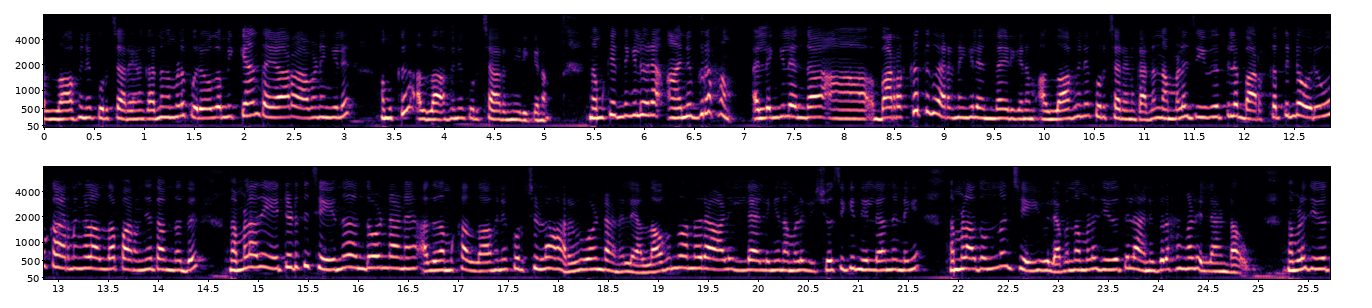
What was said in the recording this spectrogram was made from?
അള്ളാഹുവിനെ കുറിച്ച് അറിയണം. കാരണം നമ്മൾ പുരോഗമിക്കാൻ തയ്യാറാവണമെങ്കിൽ നമുക്ക് അള്ളാഹുവിനെ കുറിച്ച് അറിഞ്ഞിരിക്കണം. നമുക്ക് എന്തെങ്കിലും ഒരു അനുഗ്രഹം അല്ലെങ്കിൽ എന്താ ബർക്കത്ത് വരണമെങ്കിൽ എന്തായിരിക്കണം? അള്ളാഹുവിനെ കുറിച്ച് അറിയണം. കാരണം നമ്മളെ ജീവിതത്തിലെ ബർക്കത്തിന്റെ ഓരോ കാരണങ്ങൾ അള്ളാഹ് പറഞ്ഞു തന്നത് നമ്മൾ അത് ഏറ്റെടുത്ത് ചെയ്യുന്നത് എന്തുകൊണ്ടാണ്? അത് നമുക്ക് അള്ളാഹുവിനെ കുറിച്ചുള്ള അറിവ് കൊണ്ടാണ് അല്ലേ? അള്ളാഹു എന്ന് പറഞ്ഞ ഒരാളില്ല അല്ലെങ്കിൽ നമ്മൾ വിശ്വസിക്കുന്നില്ല എന്നുണ്ടെങ്കിൽ നമ്മൾ അതൊന്നും ചെയ്യൂല. അപ്പം നമ്മുടെ ജീവിതത്തിൽ അനുഗ്രഹങ്ങൾ ഇല്ലാണ്ടാവും. നമ്മുടെ ജീവിതത്തിൽ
